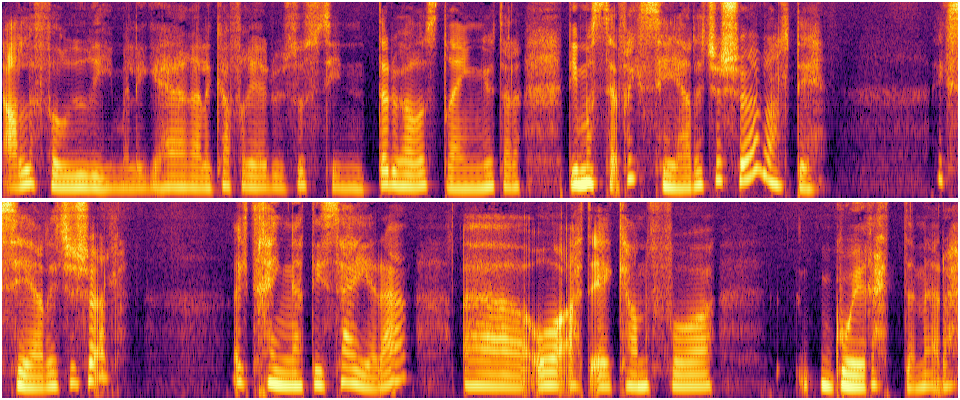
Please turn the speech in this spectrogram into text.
altfor urimelige her, eller hvorfor er du så sint, du høres streng ut, eller De må se, for jeg ser det ikke sjøl alltid. Jeg ser det ikke sjøl. Jeg trenger at de sier det, uh, og at jeg kan få gå i rette med det.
